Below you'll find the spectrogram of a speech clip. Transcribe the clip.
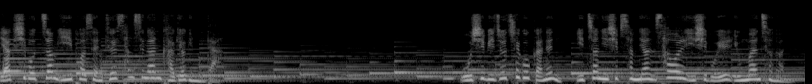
약 15.2% 상승한 가격입니다. 52주 최고가는 2023년 4월 25일 6만 1,000원,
